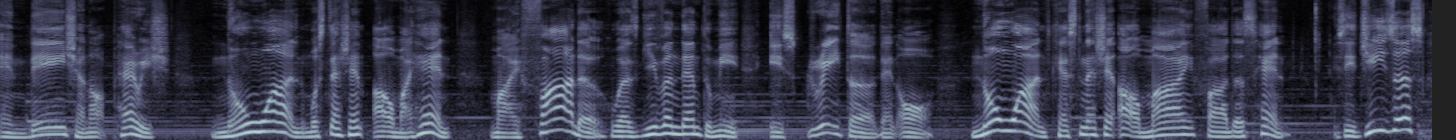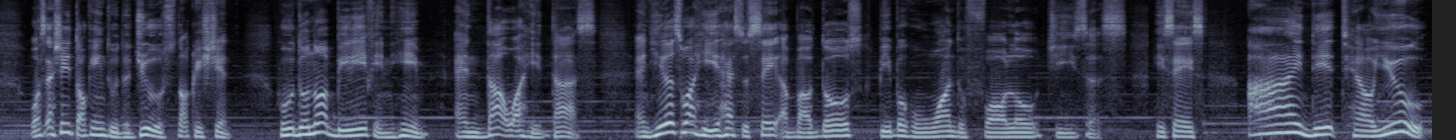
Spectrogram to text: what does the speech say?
and they shall not perish. No one will snatch them out of my hand. My Father who has given them to me is greater than all. No one can snatch them out of my Father's hand. You see, Jesus was actually talking to the Jews, not Christian, who do not believe in him and doubt what he does. And here's what he has to say about those people who want to follow Jesus. He says, I did tell you,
